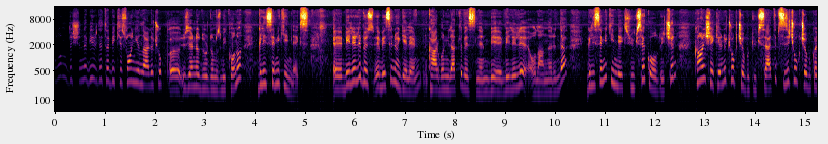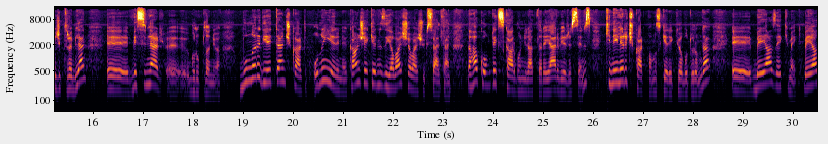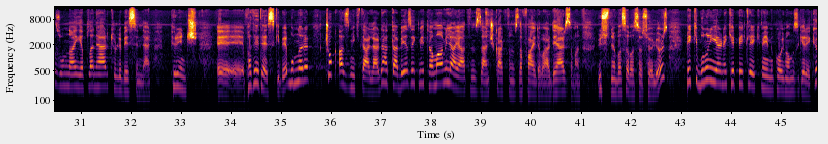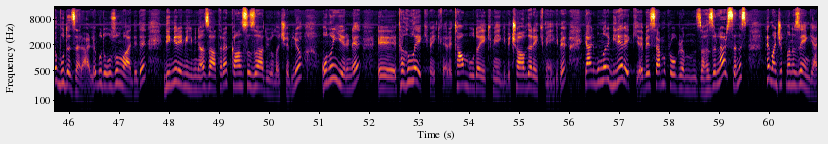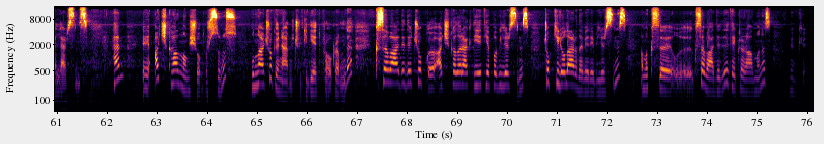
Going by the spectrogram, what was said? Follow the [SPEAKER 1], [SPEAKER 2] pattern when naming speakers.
[SPEAKER 1] Bunun dışında bir de tabii ki son yıllarda çok e, üzerinde durduğumuz bir konu glisemik indeks. E, belirli bes- besin ögelerinin, karbonhidratlı besinlerin be- belirli olanlarında glisemik indeks yüksek olduğu için kan şekerini çok çabuk yükseltip sizi çok çabuk acıktırabilen e, besinler e, gruplanıyor. Bunları diyetten çıkartıp onun yerine kan şekerinizi yavaş yavaş yükselten daha kompleks karbonhidratlara yer verirseniz kineleri çıkartmamız gerekiyor bu durumda. E, beyaz ekmek, beyaz undan yapılan her türlü besinler, pirinç, e, patates gibi bunları çok az miktarlarda hatta beyaz ekmeği tamamıyla hayatınızdan çıkartmanızda fayda var diye her zaman üstüne basa basa söylüyoruz. Peki bunun yerine kepekli ekmeği mi koymamız gerekiyor? Bu da zararlı. Bu da uzun vadede demir emilimini azaltarak kansızlığa da yol açabiliyor. Onun yerine e, tahıllı ekmekleri, tam buğday ekmeği gibi, çavdar ekmeği gibi yani bunları bilerek e, beslenme programınızı hazırlarsanız hem acıkmanızı engellersiniz hem e, aç kalmamış olursunuz. Bunlar çok önemli çünkü diyet programında. Kısa vadede çok e, aç kalarak diyet yapabilirsiniz. Çok kilolar da verebilirsiniz. Ama kısa e, kısa vadede de tekrar almanız mümkün.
